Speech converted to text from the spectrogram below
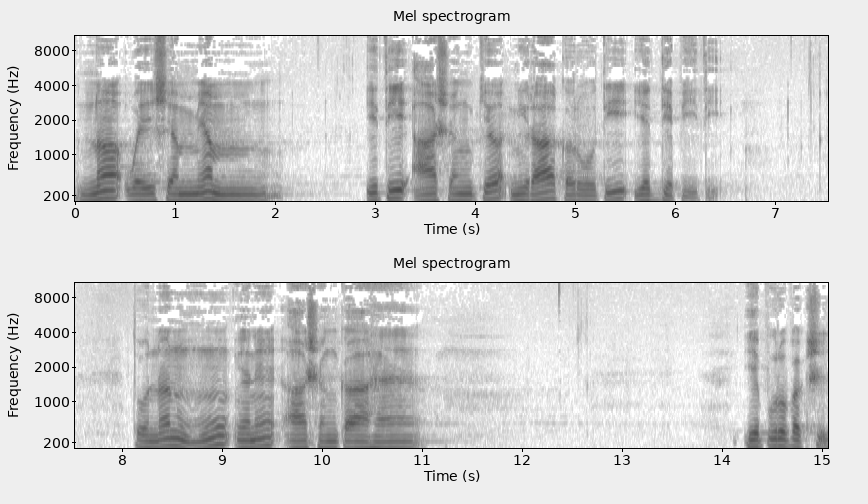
न वैषम्यम। इति आशंक्य निराकरोति यद्यपीति। तो ननु, यानी आशंका है। ये पूर्व पक्षी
